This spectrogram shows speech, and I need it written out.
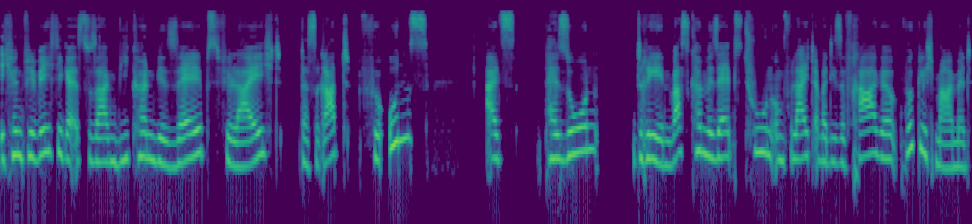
Ich finde, viel wichtiger ist zu sagen, wie können wir selbst vielleicht das Rad für uns als Person drehen? Was können wir selbst tun, um vielleicht aber diese Frage wirklich mal mit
